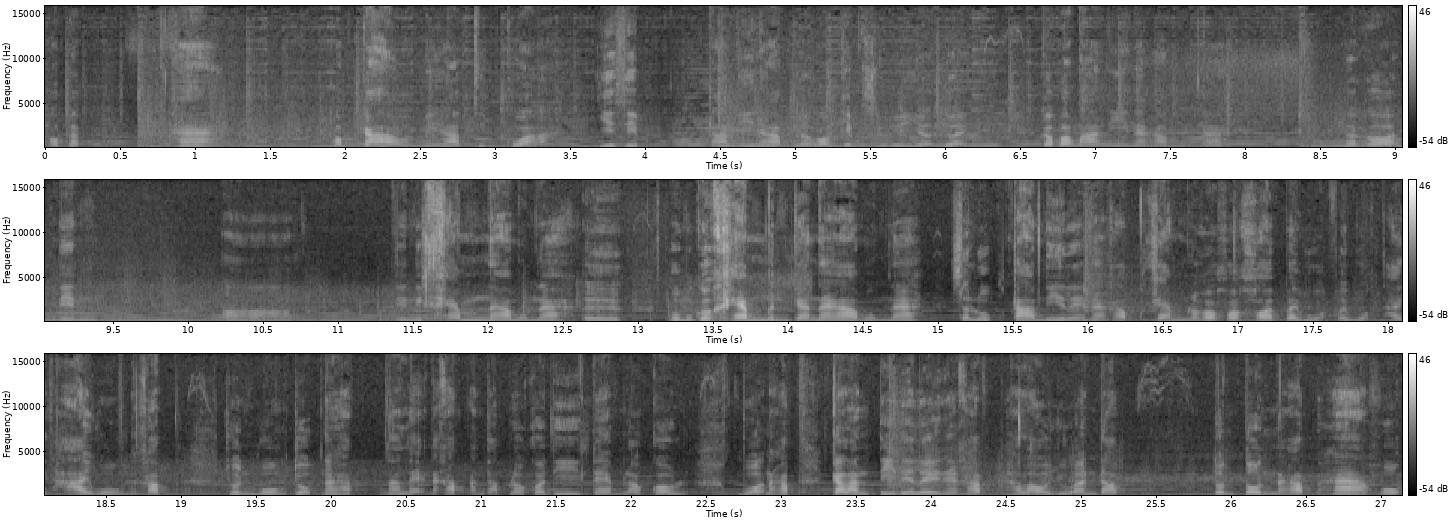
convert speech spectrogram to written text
ท็อปแบบ 5ท็อป9แบบนี้นะครับ 10 กว่า 20 ตามนี้นะครับ แล้วก็เก็บคิวเยอะๆด้วย ก็ประมาณนี้นะครับผมนะ แล้วก็เน้น น้นแคมป์นะครับผมนะ เออ ผมก็แคมป์เหมือนกันนะครับผมนะ สรุปตามนี้เลยนะครับ แคมป์แล้วก็ค่อยๆ ไปบวกไปบวกท้ายๆวงนะครับ จนวงจบนะครับ นั่นแหละนะครับ อันดับเราก็ดีแต้มเราก็บวกนะครับ การันตีได้เลยนะครับ ถ้าเราอยู่อันดับต้นๆนะครับ 5 6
